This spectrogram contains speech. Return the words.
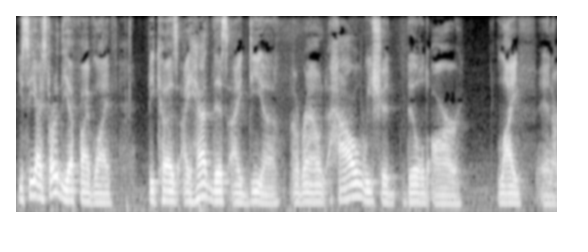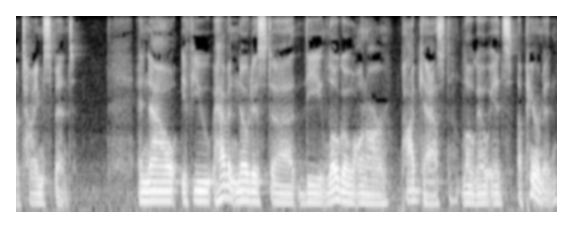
You see, I started the F5 Life because I had this idea around how we should build our life and our time spent. And now, if you haven't noticed uh, the logo on our podcast logo, it's a pyramid.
